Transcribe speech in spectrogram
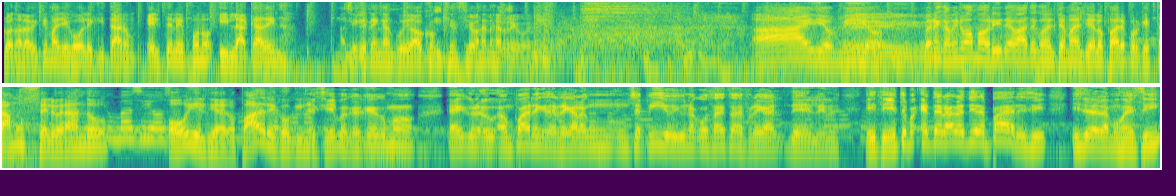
Cuando la víctima llegó, le quitaron el teléfono y la cadena. Así que tengan cuidado con quién se van a reunir. Ay, Dios mío. Bueno, en camino vamos a abrir debate con el tema del Día de los Padres porque estamos celebrando hoy el Día de los Padres, Coqui. Sí, porque es que como eh, a un padre que le regalan un, un cepillo y una cosa esta de fregar. De, dice, este, este regalo el día del padre, sí. Y dice la mujer, sí,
